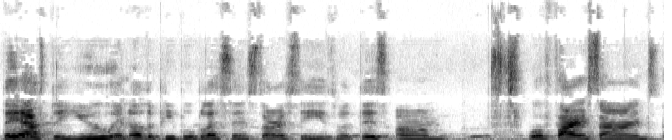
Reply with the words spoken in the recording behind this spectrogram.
they after you and other people blessing star seeds with this um well fire signs.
